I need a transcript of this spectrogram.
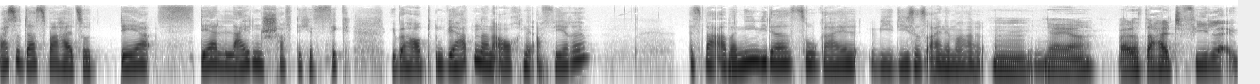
weißt du, das war halt so der, der leidenschaftliche Fick überhaupt. Und wir hatten dann auch eine Affäre. Es war aber nie wieder so geil wie dieses eine Mal. Ja, ja. Weil das da halt viel äh,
